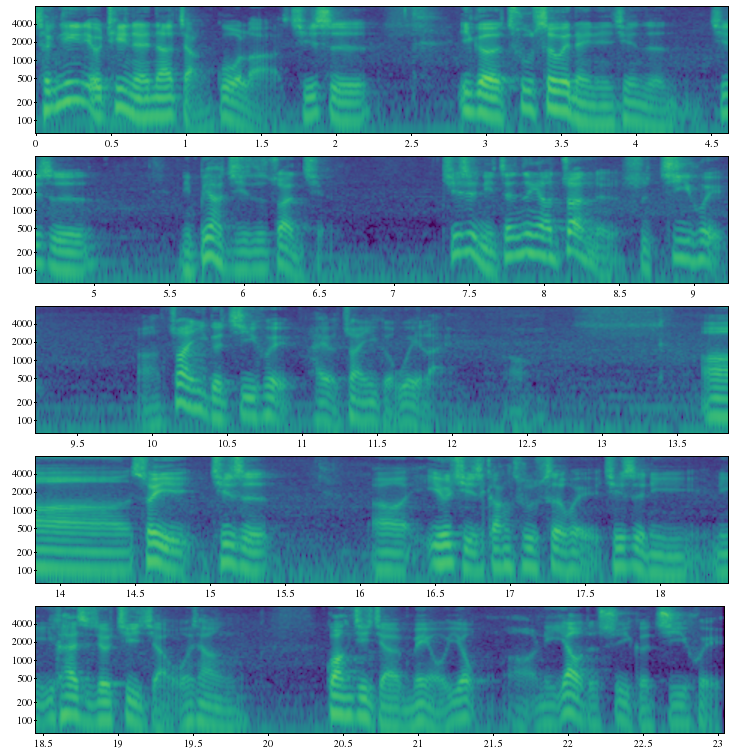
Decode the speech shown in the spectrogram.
曾经有听人家讲过了，其实。一个出社会的年轻人，其实你不要急着赚钱，其实你真正要赚的是机会，啊，赚一个机会，还有赚一个未来，啊，所以其实，呃，尤其是刚出社会，其实你你一开始就计较，我想光计较也没有用啊，你要的是一个机会，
